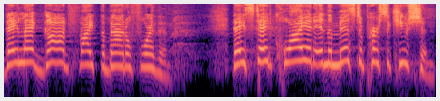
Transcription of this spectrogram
They let God fight the battle for them. They stayed quiet in the midst of persecution.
